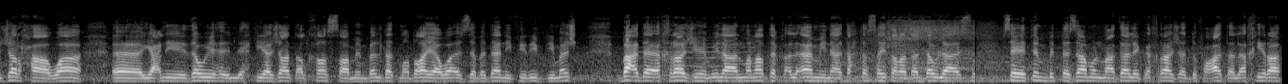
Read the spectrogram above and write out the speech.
جرحى ويعني آه، ذوي الاحتياجات الخاصة من بلدة مضايا والزبداني في ريف دمشق بعد إخراجهم إلى المناطق الآمنة تحت سيطرة الدولة سيتم بالتزامن مع ذلك إخراج الدفعات الأخيرة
